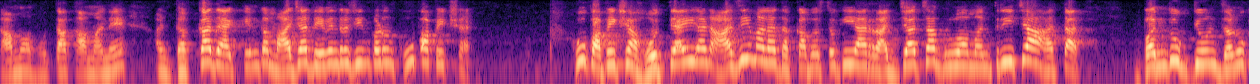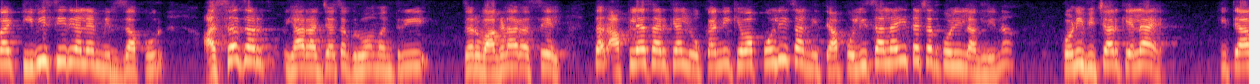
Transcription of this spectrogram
कामं होता कामा नये आणि धक्कादायक कारण का माझ्या देवेंद्रजींकडून खूप अपेक्षा आहे. खूप अपेक्षा होत्याही आणि आजही मला धक्का बसतो की या राज्याचा गृहमंत्रीच्या हातात बंदूक देऊन जणू काय टीव्ही सिरियल आहे मिर्झापूर. असं जर ह्या राज्याचा गृहमंत्री जर वागणार असेल तर आपल्यासारख्या लोकांनी किंवा पोलिसांनी त्या पोलिसालाही त्याच्यात गोळी लागली ना? कोणी विचार केलाय की त्या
